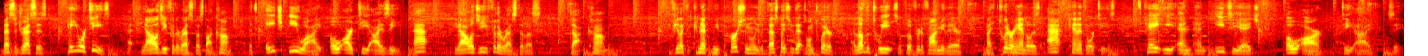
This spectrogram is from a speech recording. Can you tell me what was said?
Best address is heyortiz at theologyfortherestofus.com. It's H E Y O R T I Z at theologyfortherestofus.com. If you'd like to connect with me personally, the best place to do that is on Twitter. I love the tweet, so feel free to find me there. My Twitter handle is at Kenneth Ortiz. It's K E N N E T H O R T I Z.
